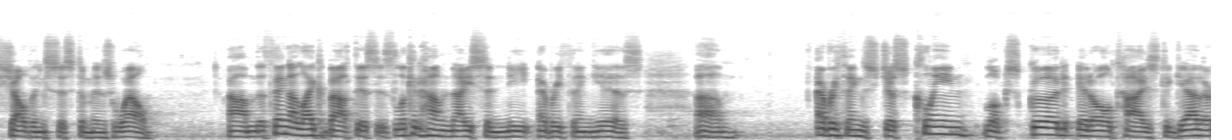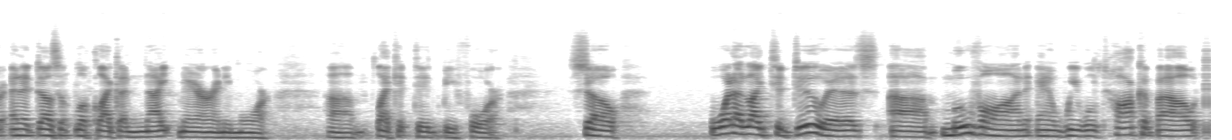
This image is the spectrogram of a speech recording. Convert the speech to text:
shelving system as well. Um, the thing I like about this is look at how nice and neat everything is. Um, everything's just clean, looks good, it all ties together, and it doesn't look like a nightmare anymore um, like it did before. So, what I'd like to do is uh, move on and we will talk about,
